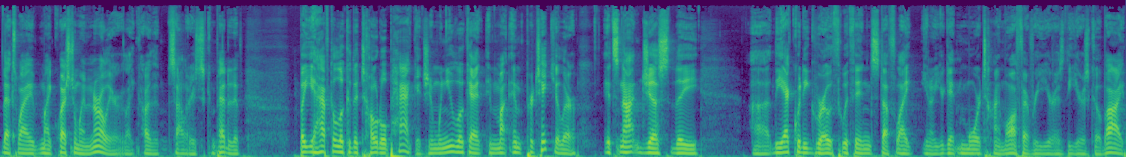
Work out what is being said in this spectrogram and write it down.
that's why my question went in earlier, like, are the salaries competitive? But you have to look at the total package. And when you look at, in, my, in particular, it's not just the uh, the equity growth within stuff like you know you're getting more time off every year as the years go by.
